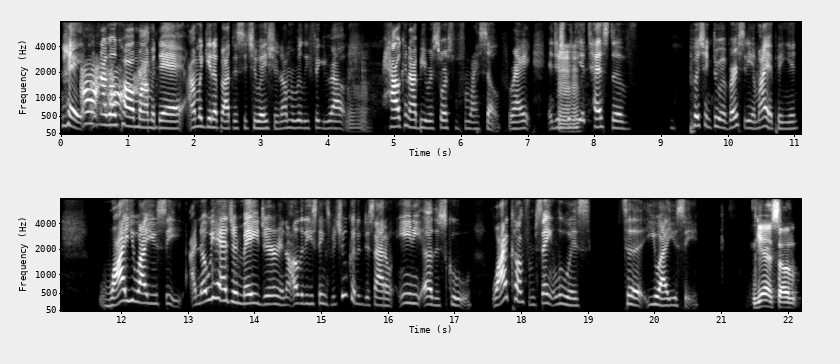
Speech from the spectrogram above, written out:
hey, I'm not gonna call mom and dad. I'm gonna get up out this situation. I'm gonna really figure out mm-hmm. how can I be resourceful for myself, right? And just mm-hmm. really a test of pushing through adversity, in my opinion. Why UIUC? I know we had your major and all of these things, but you could have decided on any other school. Why come from St. Louis to UIUC? Yeah, so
